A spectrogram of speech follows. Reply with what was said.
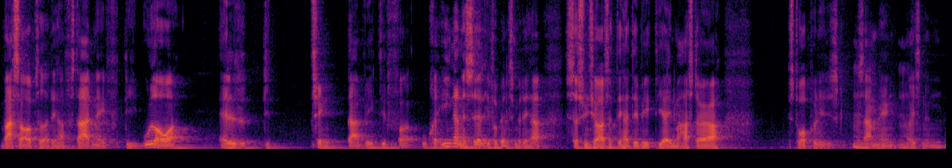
var så optaget af det her fra starten af, fordi udover alle de ting, der er vigtigt for ukrainerne selv i forbindelse med det her, så synes jeg også, at det her det er vigtigere i en meget større storpolitisk mm. sammenhæng. Mm. Og i sådan en,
